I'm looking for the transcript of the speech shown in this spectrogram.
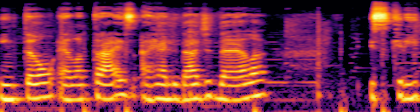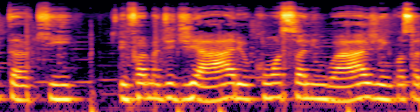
Então, ela traz a realidade dela escrita aqui em forma de diário, com a sua linguagem, com a sua,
